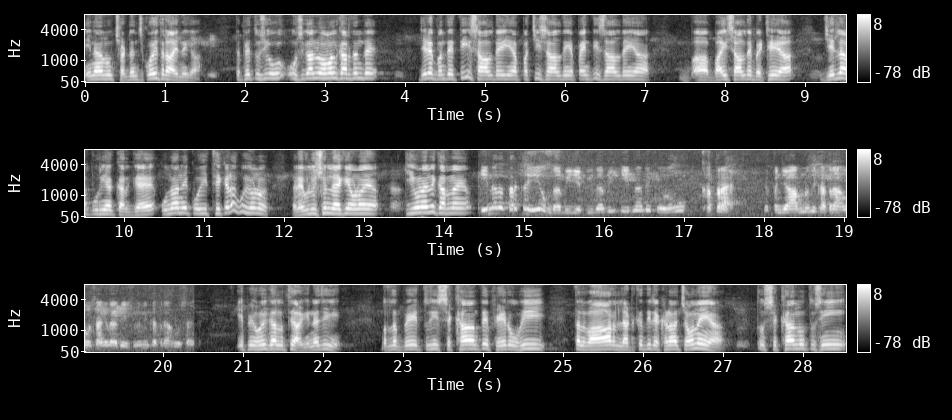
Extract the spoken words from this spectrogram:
ਇਹਨਾਂ ਨੂੰ ਛੱਡਣ 'ਚ ਕੋਈ ਇਤਰਾਜ਼ ਨਹੀਂਗਾ ਤੇ ਫਿਰ ਤੁਸੀਂ ਉਹ ਉਸ ਗੱਲ ਨੂੰ ਅਮਲ ਕਰ ਦਿੰਦੇ। ਜਿਹੜੇ ਬੰਦੇ 30 ਸਾਲ ਦੇ ਜਾਂ 25 ਸਾਲ ਦੇ ਜਾਂ 35 ਸਾਲ ਦੇ ਜਾਂ ਅ, 22 ਸਾਲ ਦੇ ਬੈਠੇ ਆ ਜੇਲਾਂ ਪੂਰੀਆਂ ਕਰ ਗਏ ਉਹਨਾਂ ਨੇ ਕੋਈ ਇੱਥੇ ਕਿਹੜਾ ਕੋਈ ਹੁਣ ਰੈਵੋਲੂਸ਼ਨ ਲੈ ਕੇ ਆਉਣਾ ਆ? ਕੀ ਉਹਨਾਂ ਨੇ ਕਰਨਾ ਆ? ਇਹਨਾਂ ਦਾ ਤਰਕ ਇਹ ਹੁੰਦਾ ਬੀਜੇਪੀ ਦਾ ਵੀ ਇਹਨਾਂ ਦੇ ਕੋਲੋਂ ਖਤਰਾ ਹੈ ਤੇ ਪੰਜਾਬ ਨੂੰ ਵੀ ਖਤਰਾ ਹੋ ਸਕਦਾ ਦੇਸ਼ ਨੂੰ ਵੀ ਖਤਰਾ ਹੋ ਸਕਦਾ। ਇਹ ਫੇ ਉਹੀ ਗੱਲ ਉੱਥੇ ਆ ਗਈ ਨਾ ਜੀ। ਮਤਲਬ ਵੀ ਤੁਸੀਂ ਸਿੱਖਾਂ ਤੇ ਫਿਰ ਉਹੀ ਤਲਵਾਰ ਲਟਕਦੀ ਰੱਖਣਾ ਚਾਹੁੰਦੇ ਆ। ਤੋ ਸਿੱਖਾਂ ਨੂੰ ਤੁਸੀਂ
